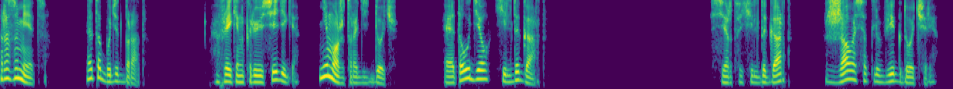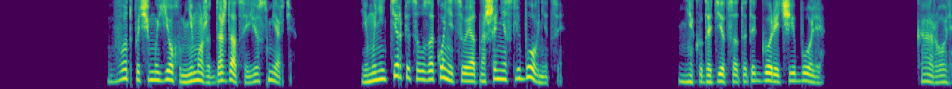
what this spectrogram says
Разумеется, это будет брат. Фрейкин Крю и не может родить дочь. Это удел Хильдегард. Сердце Хильдегард сжалось от любви к дочери. Вот почему Йохум не может дождаться ее смерти. Ему не терпится узаконить свои отношения с любовницей. Некуда деться от этой горечи и боли. Король.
